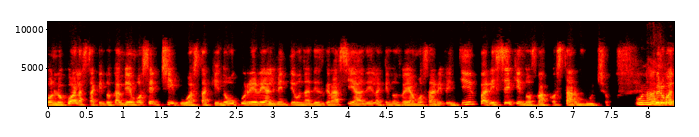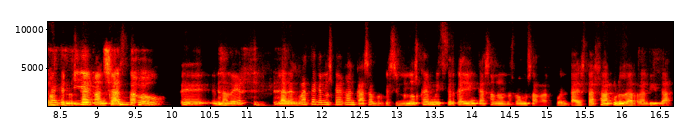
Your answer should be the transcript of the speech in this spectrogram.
con lo cual hasta que no cambiemos el chip o hasta que no ocurre realmente una desgracia de la que nos vayamos a arrepentir, parece que nos va a costar mucho. Una Pero bueno, que nos caiga en casa, ¿no? Eh, la desgracia que nos caiga en casa, porque si no nos cae muy cerca y en casa no nos vamos a dar cuenta. Esta es la cruda realidad.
